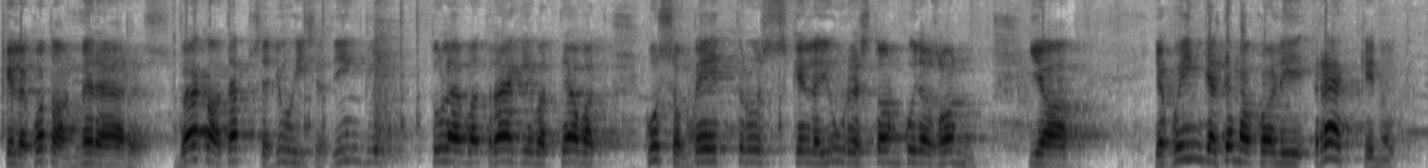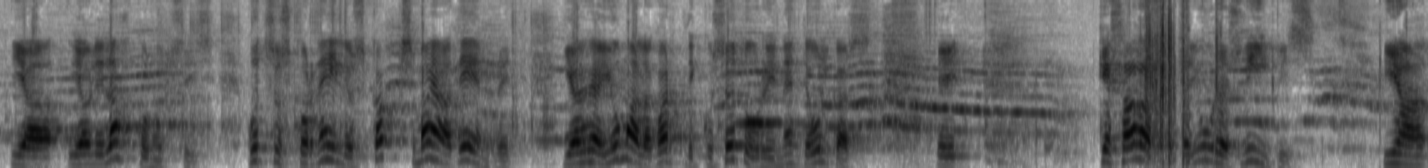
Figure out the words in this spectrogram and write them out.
kelle koda on mere ääres. väga täpsed juhised, inglid tulevad, räägivad, teavad, kus on Peetrus, kelle juures ta on, kuidas on. ja, ja kui ingel temaga oli rääkinud ja, ja oli lahkunud, siis kutsus Kornelius kaks majateenrit ja ühe jumalakartliku sõduri nende hulgas, e, kes alati ta juures viibis ja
